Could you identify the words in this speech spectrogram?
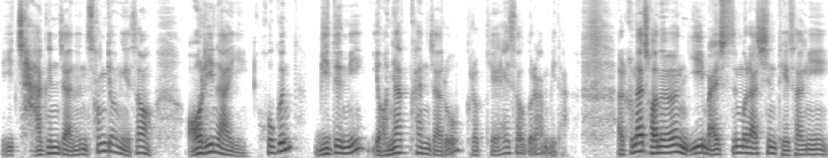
이 작은 자는 성경에서 어린아이 혹은 믿음이 연약한 자로 그렇게 해석을 합니다. 아, 그러나 저는 이 말씀을 하신 대상이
